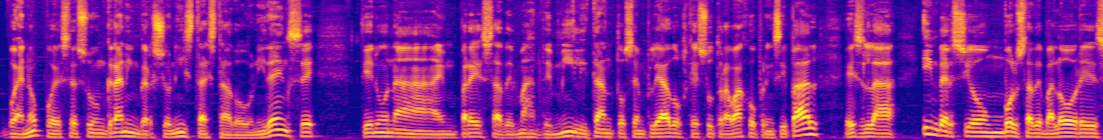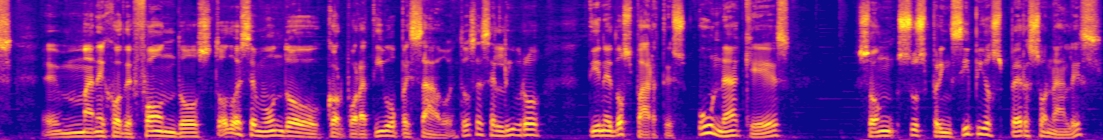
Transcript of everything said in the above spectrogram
bueno, pues es un gran inversionista estadounidense, tiene una empresa de más de mil y tantos empleados que su trabajo principal es la inversión, bolsa de valores, eh, manejo de fondos, todo ese mundo corporativo pesado. Entonces el libro tiene dos partes. Una que es son sus principios personales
